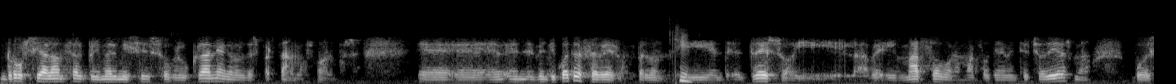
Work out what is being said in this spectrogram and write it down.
Rusia lanza el primer misil sobre Ucrania que nos despertamos. Bueno, pues eh, en el 24 de febrero, perdón, y entre, eso y, marzo, bueno, marzo tiene 28 días, bueno, pues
